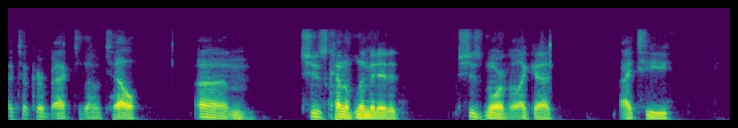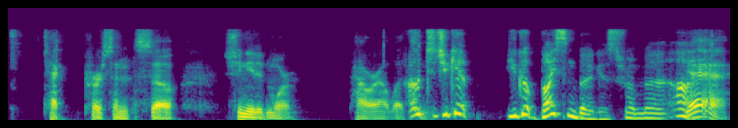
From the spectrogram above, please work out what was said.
I took her back to the hotel. Um, she was kind of limited. She's more of like a IT tech person, so she needed more power outlets. Oh, did you get you got bison burgers from? Uh, oh, yeah,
